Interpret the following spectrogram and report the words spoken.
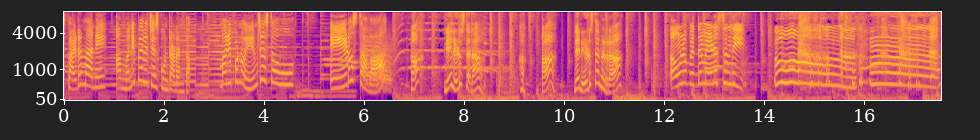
స్పైడర్ మ్యానే అమ్మని పెళ్ళి చేసుకుంటాడంట. మరి ఇప్పుడు నువ్వు ఏం చేస్తావు? ఏడుస్తావా? నేను ఏడుస్తానా? నేను ఏడుస్తానర్రా? అవును పెద్ద మేడొస్తుంది.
